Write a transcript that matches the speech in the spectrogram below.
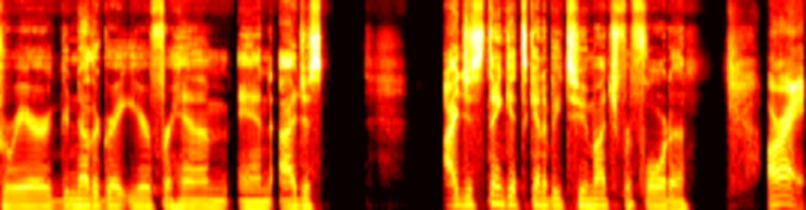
career, another great year for him, and I just, I just think it's going to be too much for Florida. All right.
